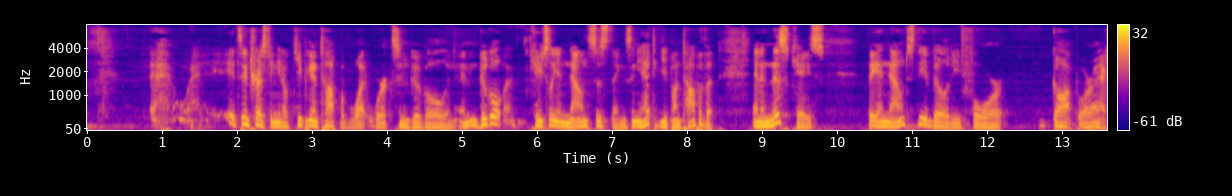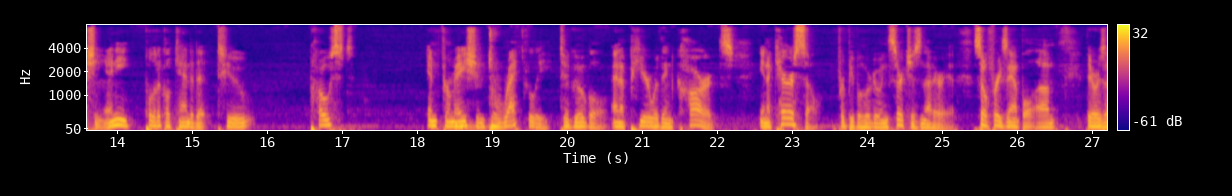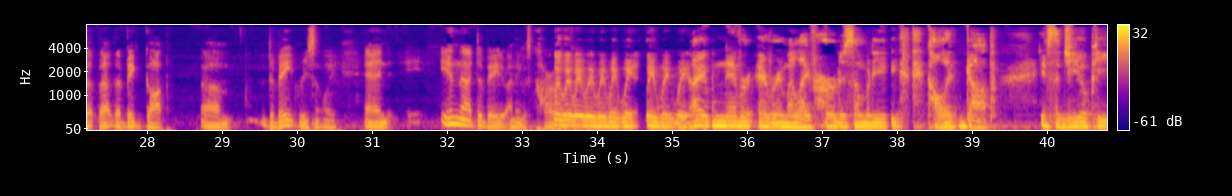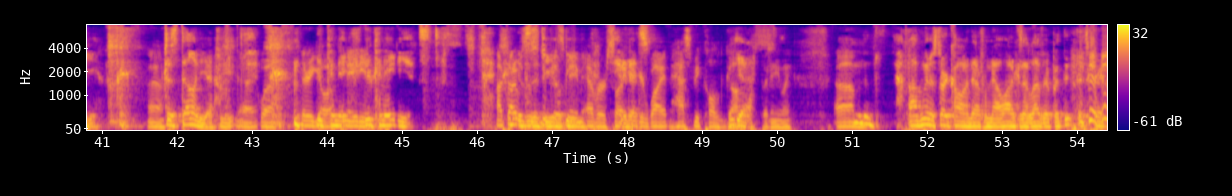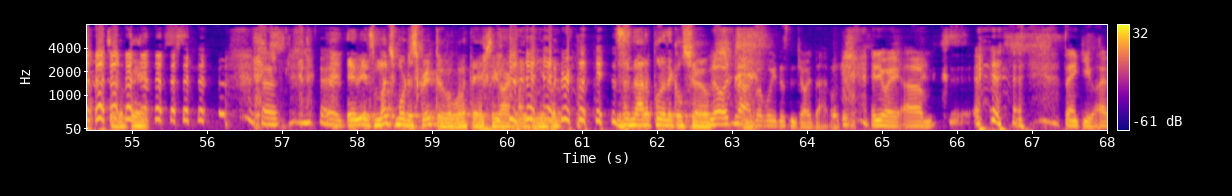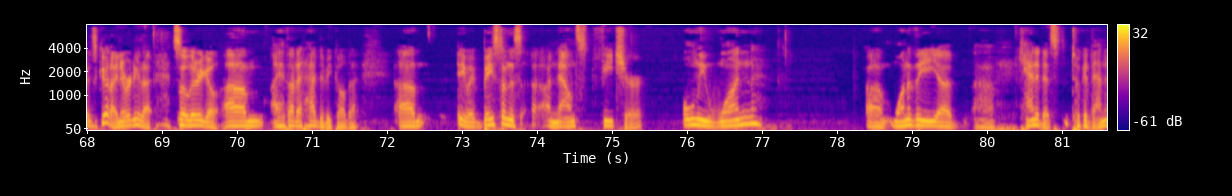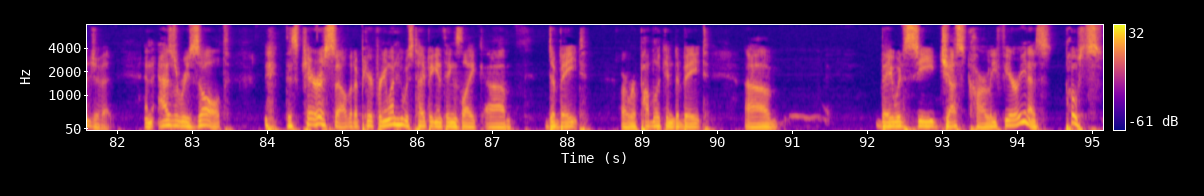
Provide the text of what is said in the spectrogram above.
it's interesting, you know, keeping on top of what works in Google, and, and Google occasionally announces things, and you have to keep on top of it. And in this case, they announced the ability for GOP, or actually any political candidate, to post information directly to Google and appear within cards in a carousel for people who are doing searches in that area. So, for example, um, there was a, the, the big GOP um, debate recently, and in that debate, I think it was Carl. Wait, wait, wait, wait, wait, wait, wait, wait, wait, wait. I have never, ever in my life heard of somebody call it GOP. It's the GOP. Uh, Just telling you. Uh, well, there you go. You, Cana- Canadian. you Canadians. I thought it was the stupidest GOP name ever, so I candidates. figured why it has to be called GOP. Yeah. But anyway, um, I'm going to start calling that from now on because I love it, but th- that's great. So, okay. It- it's much more descriptive of what they actually are, in my opinion. But this is not a political show. no, it's not, but we just enjoyed that one. Anyway, um, thank you. Uh, It's good. I never knew that. So there you go. Um, I thought it had to be called that. Um, anyway, based on this uh, announced feature, only one um, one of the uh, uh, candidates took advantage of it, and as a result, this carousel that appeared for anyone who was typing in things like um, debate or Republican debate, uh, they would see just Carly Fiorina's posts,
